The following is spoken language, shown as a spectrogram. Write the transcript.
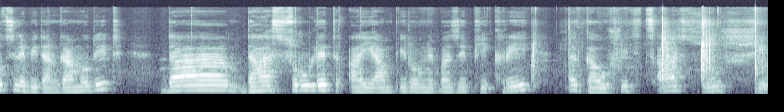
ოცნებიდან გამოდით და დაასრულეთ აი ამ პიროვნებაზე ფიქრი და გაუშვით წარსულში.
